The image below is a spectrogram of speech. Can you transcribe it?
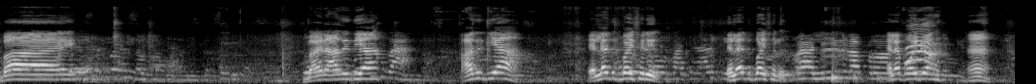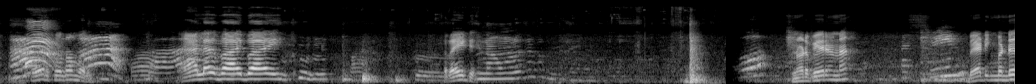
பாய் பாய் ஆதித்யா. ஆதித்யா எல்லாத்துக்கும் பாய் சொல்லு. எல்லாத்துக்கும் பாய் சொல்லு. எல்லாம் போயிட்டு வாங்க. ஆ. சொல்கிறேன் பாரு எல்லாரும் பாய் பாய் ரைட்டு என்னோட பேர் என்ன? பேட்டிங் பண்ணு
